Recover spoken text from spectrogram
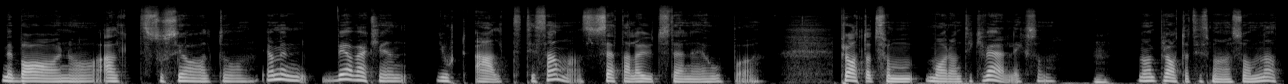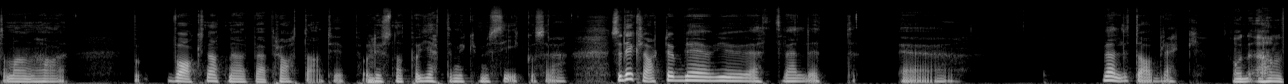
med barn och allt socialt. Och, ja men vi har verkligen gjort allt tillsammans. Sett alla utställningar ihop och pratat från morgon till kväll liksom. Mm. Man har pratat tills man har somnat och man har vaknat med att börja prata typ. Och mm. lyssnat på jättemycket musik och sådär. Så det är klart, det blev ju ett väldigt, eh, väldigt avbräck. Och han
